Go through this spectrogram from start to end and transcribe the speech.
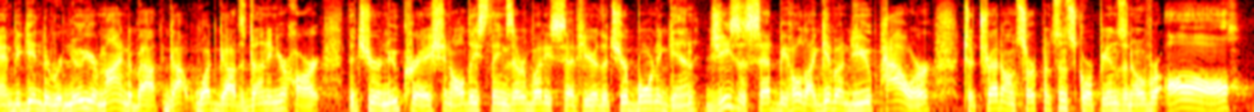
and begin to renew your mind about God, what God's done in your heart, that you're a new creation, all these things everybody said here, that you're born again. Jesus said, Behold, I give unto you power to tread on serpents and scorpions and over all,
